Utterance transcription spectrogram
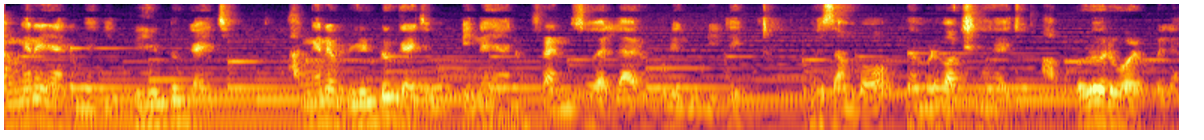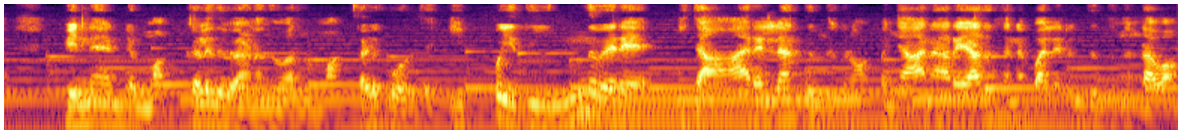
അങ്ങനെ ഞാൻ എന്തെങ്കിലും വീണ്ടും കഴിച്ചു. അങ്ങനെ വീണ്ടും കഴിച്ചപ്പോൾ പിന്നെ ഞാനും ഫ്രണ്ട്സും എല്ലാവരും കൂടി കൂടിയിട്ട് ഒരു സംഭവം നമ്മൾ ഭക്ഷണം കഴിച്ചു. അപ്പോഴും ഒരു കുഴപ്പമില്ല. പിന്നെ എന്റെ മക്കൾ ഇത് വേണമെന്ന് പറഞ്ഞു. മക്കൾ കൊടുത്ത് ഇപ്പൊ ഇത് ഇന്ന് വരെ ഇത് ആരെല്ലാം തിന്നിക്കണോ? അപ്പൊ ഞാൻ അറിയാതെ തന്നെ പലരും തിന്നുന്നുണ്ടാവാം.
